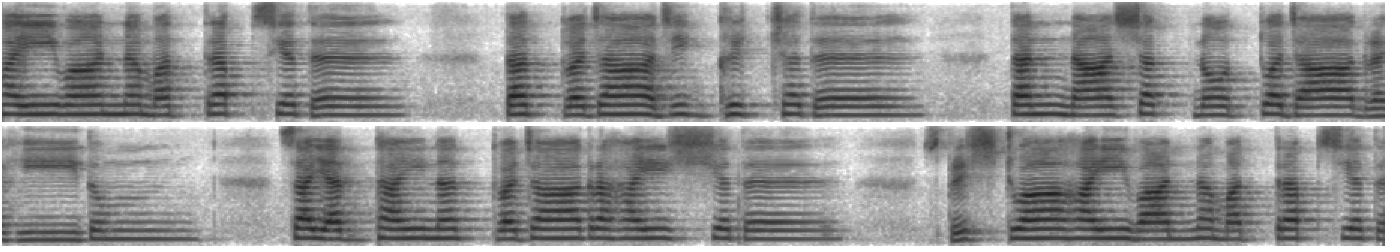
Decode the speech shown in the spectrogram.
हैवान्नमत्रप्स्यत् तत्त्वजाजिघृच्छत् तन्ना शक्नोत्वजाग्रहीतुं स यद्धैनत्वजाग्रहयिष्यत् स्पृष्ट्वा हैवान्नमत्रप्स्यत्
